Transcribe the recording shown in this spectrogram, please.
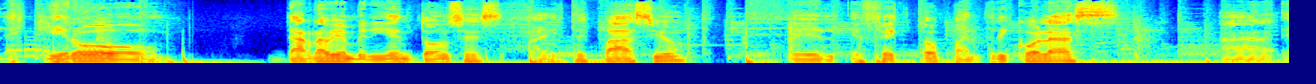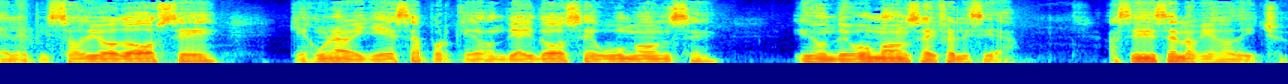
Les quiero dar la bienvenida entonces a este espacio, el efecto Pantrícolas, el episodio 12, que es una belleza porque donde hay 12 hubo un 11 y donde hubo un 11 hay felicidad. Así dicen los viejos dichos.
